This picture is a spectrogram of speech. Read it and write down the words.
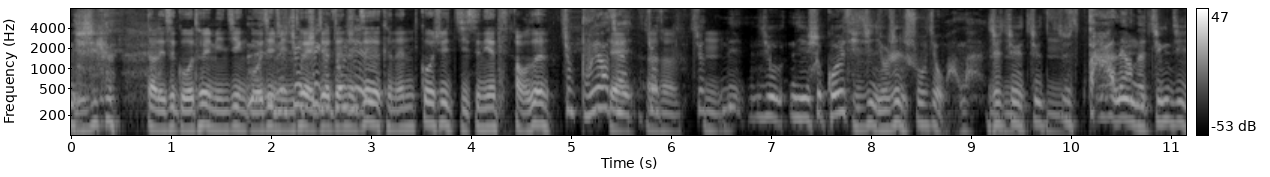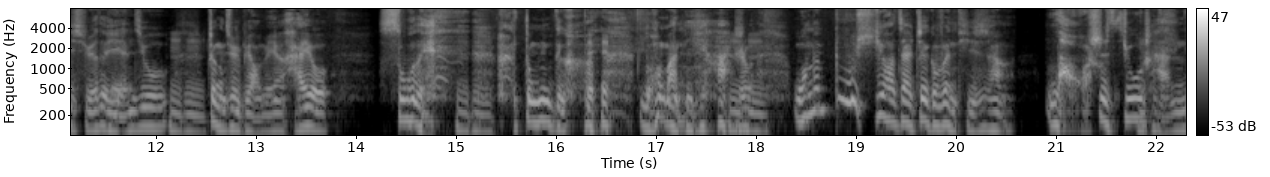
你这个 到底是国退民进，国进民退，就真的这个可能过去几十年讨论，就不要再就就你就你是国有体系，你就认输就完了。就就就就大量的经济学的研究，证据表明还有。苏联、东德、罗马尼亚是吧？我们不需要在这个问题上老是纠缠，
